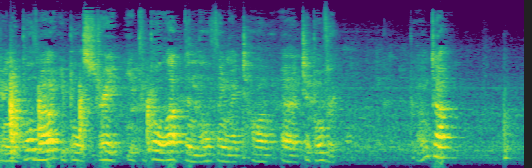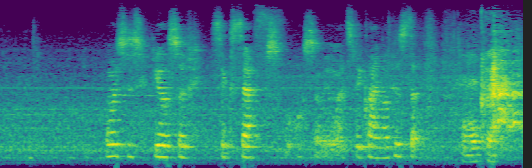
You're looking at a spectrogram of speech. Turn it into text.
when you pull them out, you pull straight. If you pull up, then the whole thing might uh, tip over. Put on top. Wants to feel so successful, so he wants to climb up his stuff. Okay.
